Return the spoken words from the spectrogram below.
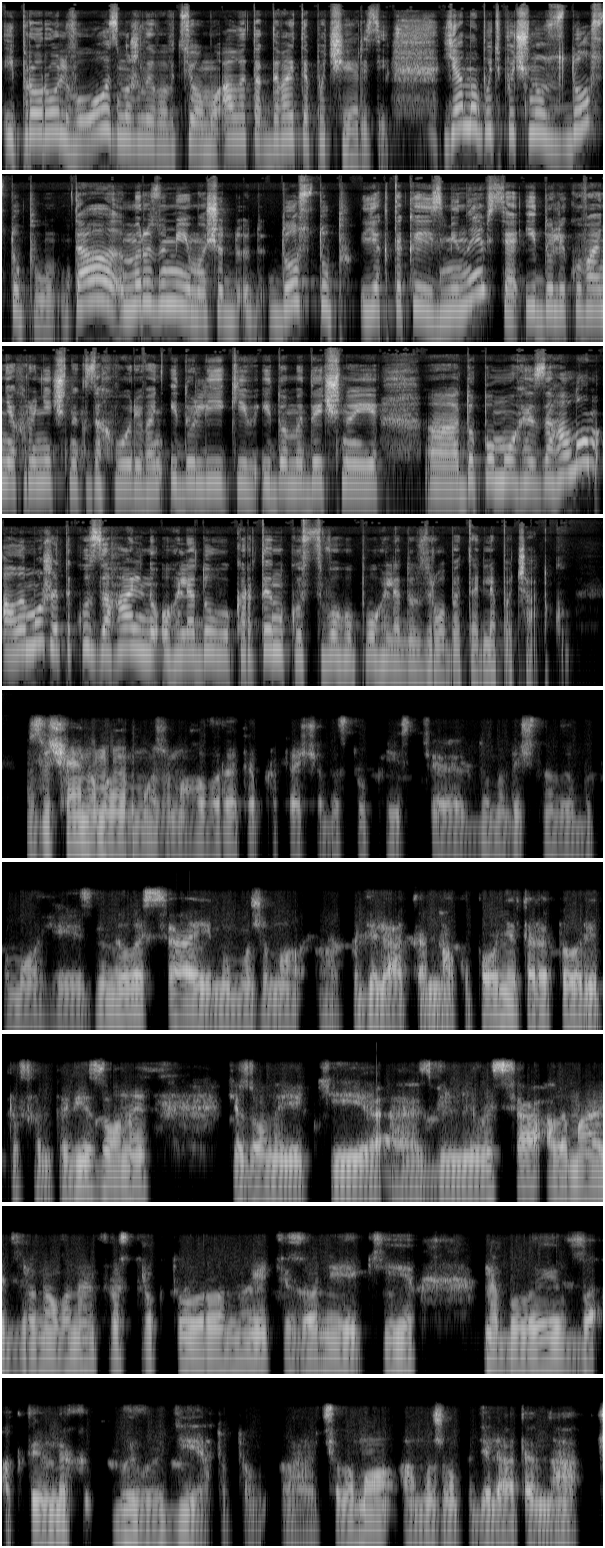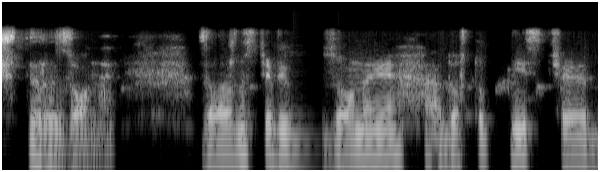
І про роль ВООЗ, можливо, в цьому, але так давайте по черзі. Я, мабуть, почну з доступу. Та ми розуміємо, що доступ як такий змінився і до лікування хронічних захворювань, і до ліків, і до медичної е, допомоги загалом, але може таку загальну оглядову картинку свого погляду зробити для початку. Звичайно, ми можемо говорити про те, що доступність е, до медичної допомоги змінилася, і ми можемо е, поділяти на окуповані території, прифронтові зони, ті зони, які е, звільнилися, але мають зруйновану інфраструктуру. Ну і ті зони, які не були в активних бойових діях. Тобто, в цілому можемо поділяти на чотири зони. В залежності від зони е, доступність е,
